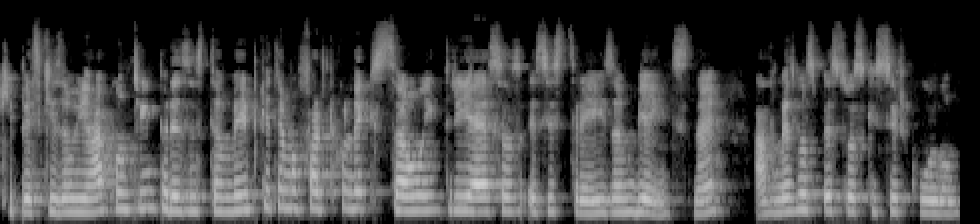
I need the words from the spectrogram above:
que pesquisam IA, quanto empresas também, porque tem uma forte conexão entre essas, esses três ambientes, né? As mesmas pessoas que circulam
